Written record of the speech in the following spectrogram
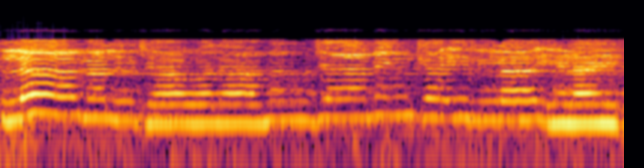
لا ملجأ ولا منجأ منك إلا إليك.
